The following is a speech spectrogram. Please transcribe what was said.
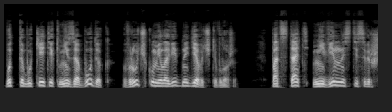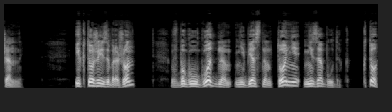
Будто букетик незабудок в ручку миловидной девочки вложен. Под стать невинности совершенной. И кто же изображен? В богоугодном небесном тоне незабудок. Кто?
